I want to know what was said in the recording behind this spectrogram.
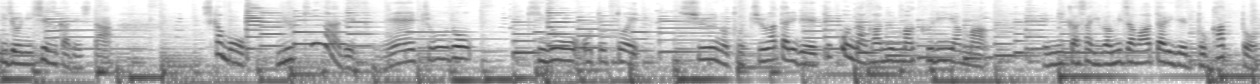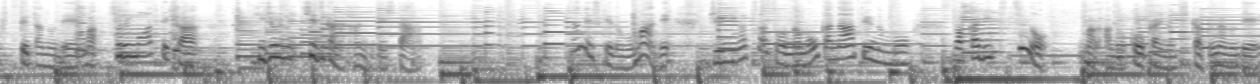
非常に静かでしたしかも雪がですねちょうど昨日おととい週の途中あたりで結構長沼栗山三笠岩見沢辺りでドカッと降ってたので、まあ、それもあってか非常に静かな感じでした。なんですけどもまあね12月はそんなもんかなっていうのも分かりつつの,、まあ、あの公開の企画なので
